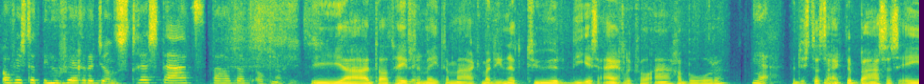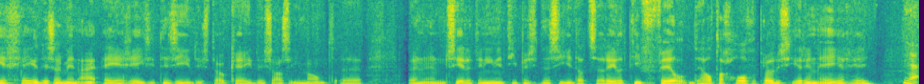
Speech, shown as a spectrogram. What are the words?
Of is dat in hoeverre dat je onder stress staat, bepaalt dat ook nog iets? Ja, dat heeft ermee te maken. Maar die natuur, die is eigenlijk wel aangeboren. Ja. Dus dat is Ja. eigenlijk de basis EEG. Dus als je een EEG ziet, dan zie je dus, oké, dus als iemand eh, een, een serotonine-type ziet, dan zie je dat ze relatief veel delta-golven produceren in EEG. Ja.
